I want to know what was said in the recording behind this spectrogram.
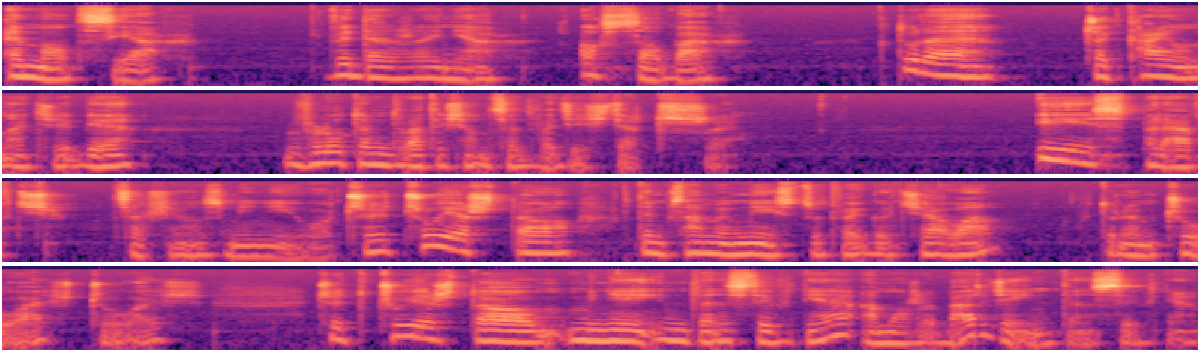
emocjach, wydarzeniach, osobach, które czekają na Ciebie w lutym 2023. I sprawdź, co się zmieniło. Czy czujesz to w tym samym miejscu Twojego ciała, w którym czułaś, czułeś? Czy czujesz to mniej intensywnie, a może bardziej intensywnie?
